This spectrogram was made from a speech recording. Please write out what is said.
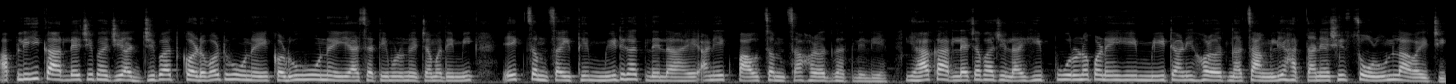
आपली ही कारल्याची भाजी अजिबात कडवट होऊ नये कडू होऊ नये यासाठी म्हणून याच्यामध्ये मी एक चमचा इथे मीठ घातलेलं आहे आणि एक पाव चमचा हळद घातलेली आहे. ह्या कारल्याच्या भाजीला ही पूर्णपणे ही मीठ आणि हळद ना चांगली हाताने अशी चोळून लावायची.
